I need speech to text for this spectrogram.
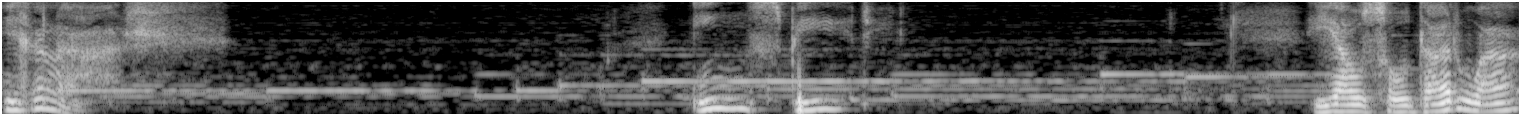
e relaxe. Inspire e ao soltar o ar,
